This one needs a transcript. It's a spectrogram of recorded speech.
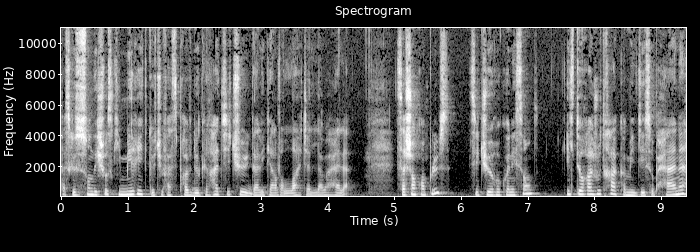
parce que ce sont des choses qui méritent que tu fasses preuve de gratitude à l'égard d'Allah. Sachant qu'en plus, si tu es reconnaissante, il te rajoutera, comme il dit Subhanah,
